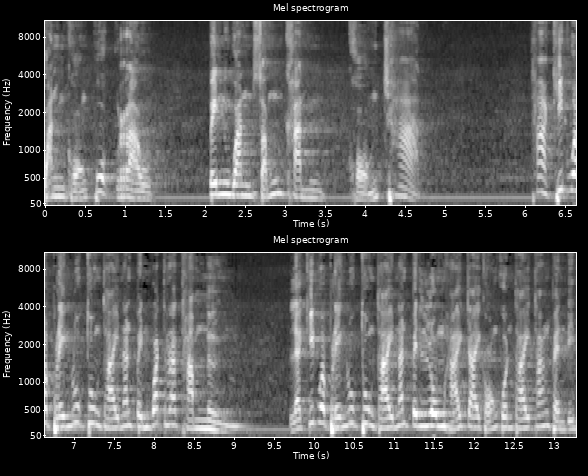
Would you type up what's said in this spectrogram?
วันของพวกเรา เป็นวันสำคัญของชาติ ถ้าคิดว่าเพลงลูกทุ่งไทยนั้นเป็นวัฒนธรรมหนึ่ง และคิดว่าเพลงลูกทุ่งไทยนั้นเป็นลมหายใจของคนไทยทั้งแผ่นดิน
